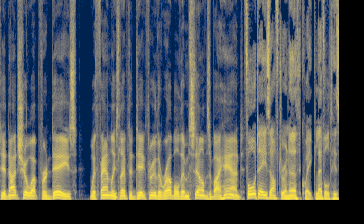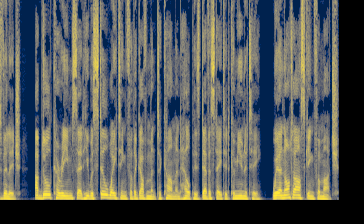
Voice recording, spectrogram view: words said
did not show up for days, with families left to dig through the rubble themselves by hand. Four days after an earthquake leveled his village, Abdul Karim said he was still waiting for the government to come and help his devastated community. We are not asking for much,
